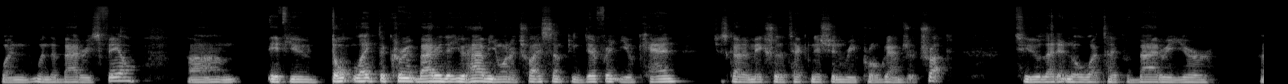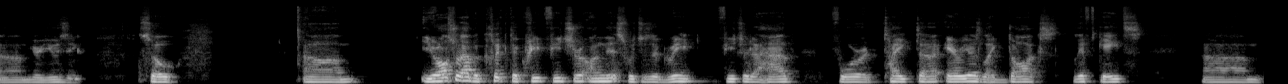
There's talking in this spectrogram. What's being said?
when when the batteries fail. Um, if you don't like the current battery that you have and you want to try something different, you can. Just got to make sure the technician reprograms your truck to let it know what type of battery you're um, you're using. So um, you also have a click to creep feature on this, which is a great feature to have for tight uh, areas like docks, lift gates. Um,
